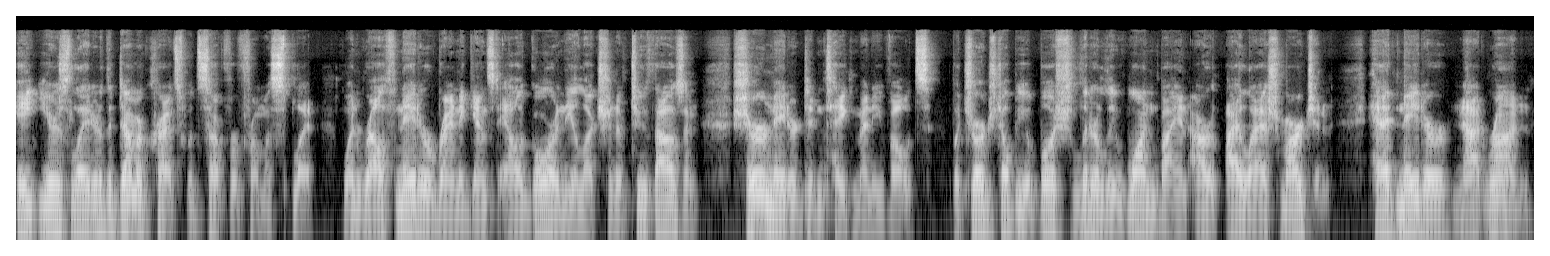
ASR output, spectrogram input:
Eight years later, the Democrats would suffer from a split when Ralph Nader ran against Al Gore in the election of 2000. Sure, Nader didn't take many votes, but George W. Bush literally won by an eyelash margin. Had Nader not run,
